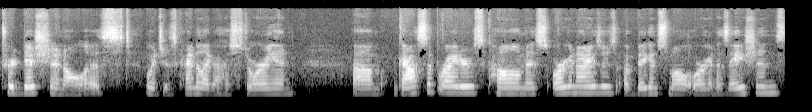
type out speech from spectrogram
traditionalist, which is kind of like a historian, um, gossip writers, columnists, organizers of big and small organizations,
